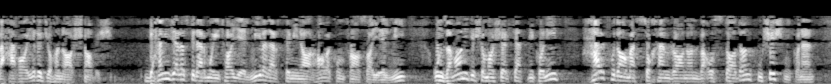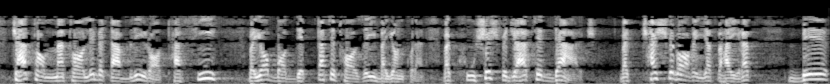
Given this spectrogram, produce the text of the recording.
و حقایق جهان آشنا بشیم. به همین جلس که در محیط های علمی و در سمینارها و کنفرانس های علمی اون زمانی که شما شرکت می کنید هر کدام از سخنرانان و استادان کوشش می کنند که حتی مطالب قبلی را تصحیح و یا با دقت تازه‌ای بیان کنند و کوشش به جهت درک و کشف واقعیت و حقیقت به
